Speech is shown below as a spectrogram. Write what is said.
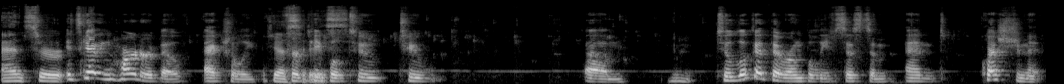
answer It's getting harder though, actually, Yes, for people is. to to um Right. to look at their own belief system and question it.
